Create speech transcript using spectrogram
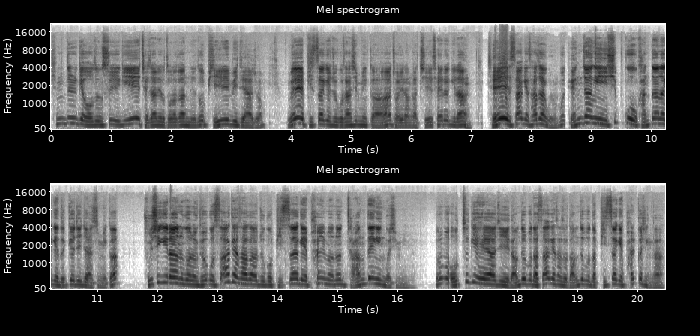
힘들게 얻은 수익이 제자리로 돌아가는 일도 비일비재하죠. 왜 비싸게 주고 사십니까? 저희랑 같이 세력이랑 제일 싸게 사자고요. 뭐 굉장히 쉽고 간단하게 느껴지지 않습니까? 주식이라는 거는 결국 싸게 사가지고 비싸게 팔면은 장땡인 것입니다. 그러면 어떻게 해야지 남들보다 싸게 사서 남들보다 비싸게 팔 것인가?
